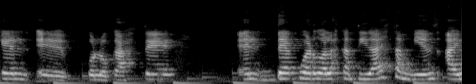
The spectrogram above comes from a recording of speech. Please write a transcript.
que eh, colocaste de acuerdo a las cantidades también hay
